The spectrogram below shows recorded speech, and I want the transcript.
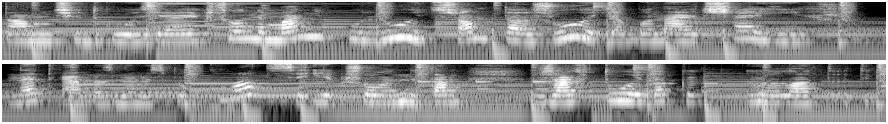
там чи друзі. А якщо не маніпулюють, шантажують або навіть ще гірше, не треба з ними спілкуватися. І якщо вони там жартують, наприклад, такі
